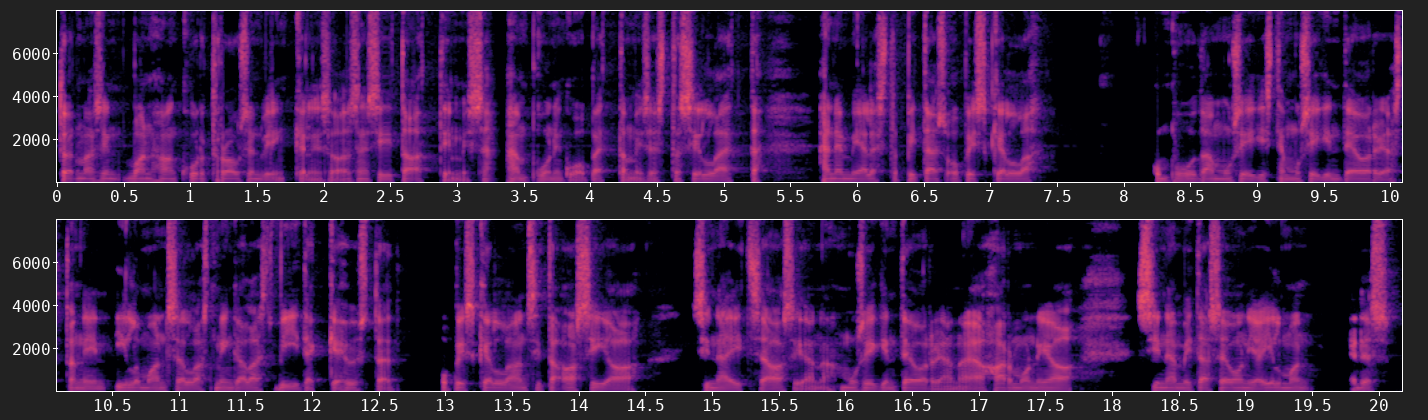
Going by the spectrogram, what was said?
törmäsin vanhaan Kurt Rosenwinkelin sellaisen sitaattiin, missä hän puhuu niin kuin opettamisesta sillä, että hänen mielestä pitäisi opiskella, kun puhutaan musiikista ja musiikin teoriasta, niin ilman sellaista minkälaista viitekehystä, että opiskellaan sitä asiaa sinä itse asiana, musiikin teoriana ja harmoniaa sinä mitä se on ja ilman edes,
